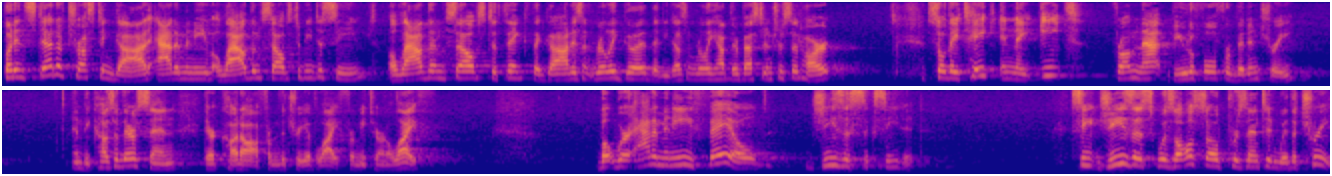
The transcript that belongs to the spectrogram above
But instead of trusting God, Adam and Eve allowed themselves to be deceived, allowed themselves to think that God isn't really good, that He doesn't really have their best interests at heart. So they take and they eat from that beautiful forbidden tree. And because of their sin, they're cut off from the tree of life, from eternal life. But where Adam and Eve failed, Jesus succeeded. See, Jesus was also presented with a tree,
